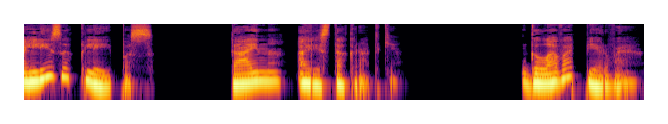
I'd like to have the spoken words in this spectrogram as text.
Лиза Клейпас. Тайна аристократки. Глава первая.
